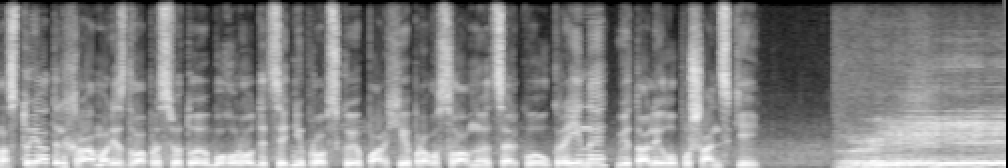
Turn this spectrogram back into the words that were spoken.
настоятель храма Різдва Пресвятої Богородиці Дніпровської єпархії Православної церкви України Віталій Лопушанський. Green.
